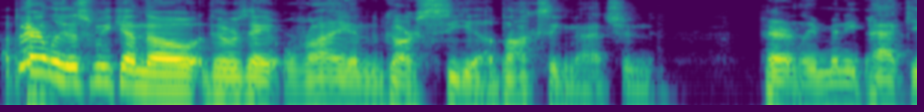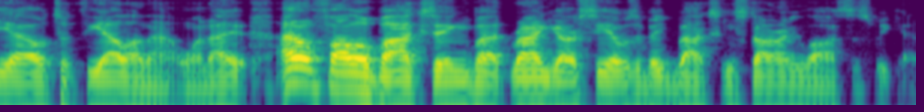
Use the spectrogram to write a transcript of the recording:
Apparently, this weekend, though, there was a Ryan Garcia boxing match, and apparently, Manny Pacquiao took the L on that one. I, I don't follow boxing, but Ryan Garcia was a big boxing star, and he lost this weekend.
